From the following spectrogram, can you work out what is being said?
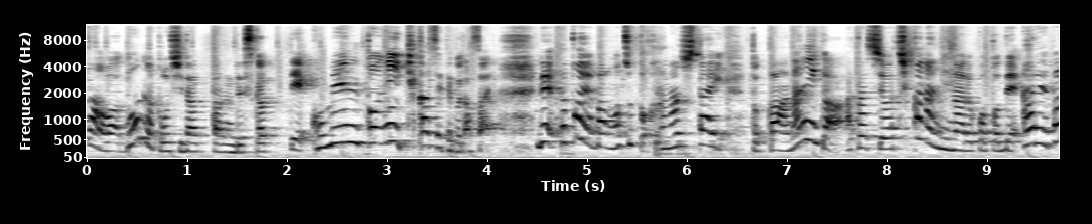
さんはどんな投資だったんですか？ってコメントに聞かせてください。で例えばもうちょっと話したいとか何が私は力になることであれば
